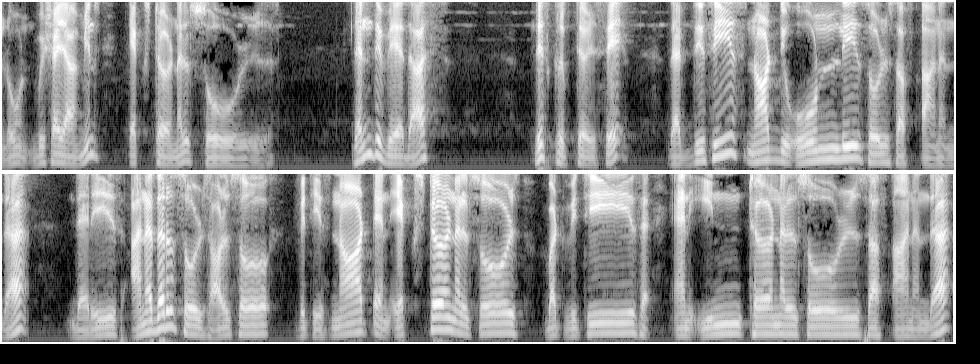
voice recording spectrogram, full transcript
alone vishaya means external souls then the vedas the scriptures say that this is not the only source of ananda there is another source also which is not an external source but which is an internal source of ananda.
